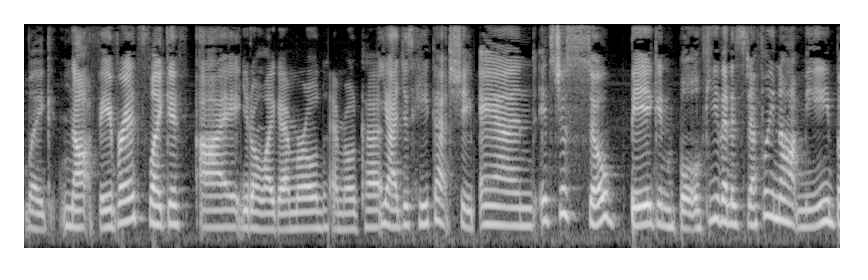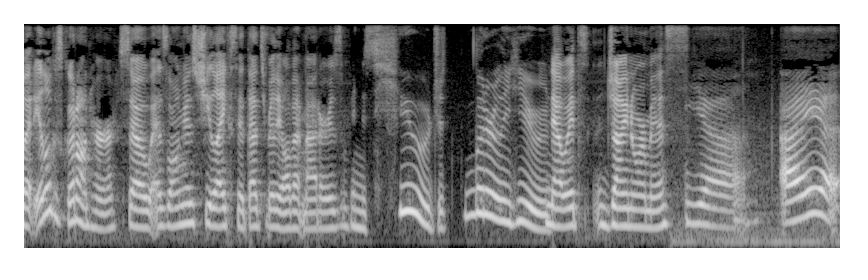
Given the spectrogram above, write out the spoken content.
like, not favorites. Like, if I you don't like emerald, emerald cut? yeah, I just hate that shape. And it's just so big and bulky that it's definitely not me, but it looks good on her. So as long as she likes it, that's really all that matters. I mean, it's huge. It's literally huge. No, it's ginormous. Yeah. I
